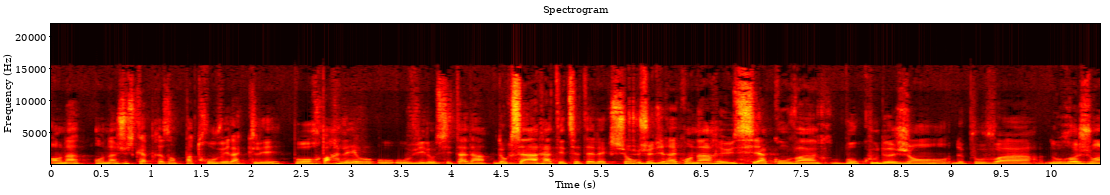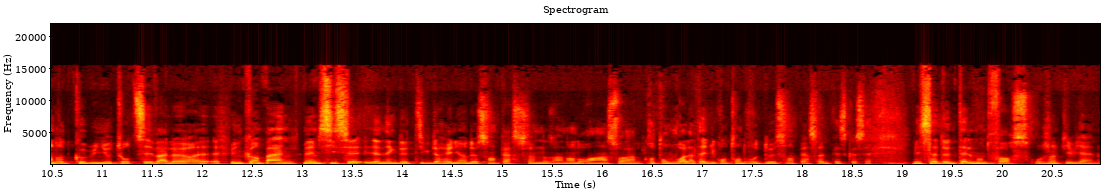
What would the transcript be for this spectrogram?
on a, on a jusqu'à présent pas trouvé la clé pour parler aux, aux, villes, aux citadins. Donc, c'est un raté de cette élection. Je dirais qu'on a réussi à convaincre beaucoup de gens de pouvoir nous rejoindre, de communier autour de ces valeurs. Une campagne, même si c'est anecdotique de réunir 200 personnes dans un endroit un soir, quand on voit la taille du canton de Vaud, 200 personnes, qu'est-ce que c'est? Mhm. Mais ça donne tellement de force aux gens qui viennent.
